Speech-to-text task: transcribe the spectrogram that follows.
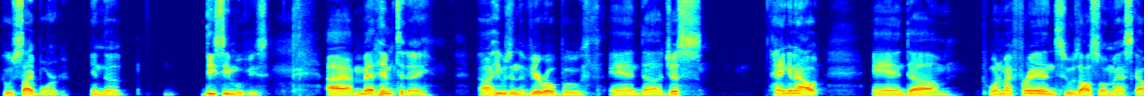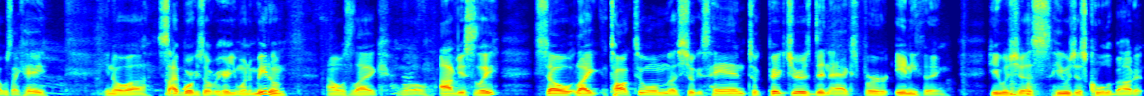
who's Cyborg in the DC movies, I met him today. Uh, he was in the Vero booth and uh, just hanging out. And um, one of my friends, who was also a mascot, was like, "Hey, you know, uh, Cyborg is over here. You want to meet him?" I was like, "Well, obviously." So like talked to him, uh, shook his hand, took pictures, didn't ask for anything. He was just he was just cool about it.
